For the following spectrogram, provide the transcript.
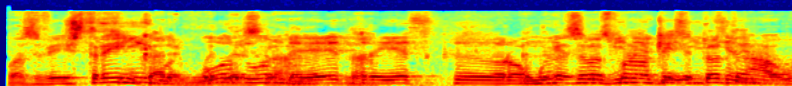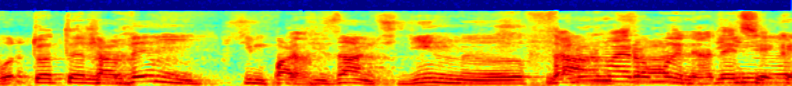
Poate să fie străini care gândesc oriunde la... trăiesc da. români să vă spun o chestie, tot în, aur tot în... și avem simpatizanți da. din Franța, uh, Dar nu numai români, atenție, că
